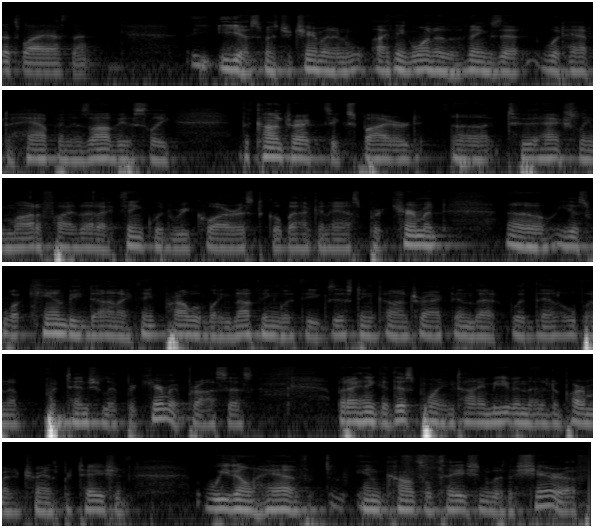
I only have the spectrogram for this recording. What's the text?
that's why I asked that. Yes, Mr. Chairman, and I think one of the things that would have to happen is obviously the contract's expired. uh, To actually modify that, I think would require us to go back and ask procurement, uh, yes, what can be done. I think probably nothing with the existing contract, and that would then open up potentially a procurement process. But I think at this point in time, even the Department of Transportation, we don't have, in consultation with the sheriff,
